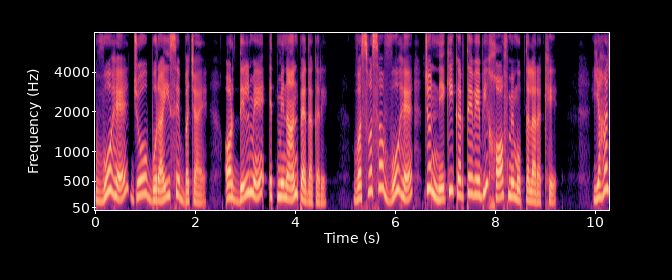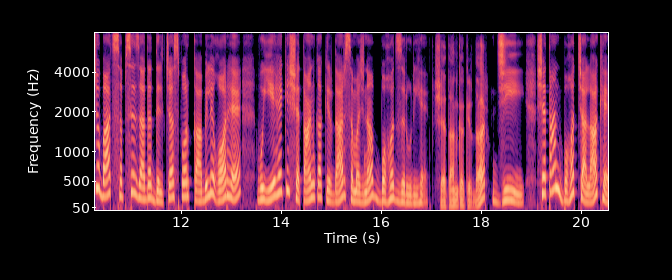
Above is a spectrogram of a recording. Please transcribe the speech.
وہ ہے جو برائی سے بچائے اور دل میں اطمینان پیدا کرے۔ وسوسہ وہ ہے جو نیکی کرتے ہوئے بھی خوف میں مبتلا رکھے۔ یہاں جو بات سب سے زیادہ دلچسپ اور قابل غور ہے وہ یہ ہے کہ شیطان کا کردار سمجھنا بہت ضروری ہے۔ شیطان کا کردار؟ جی شیطان بہت چالاک ہے۔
